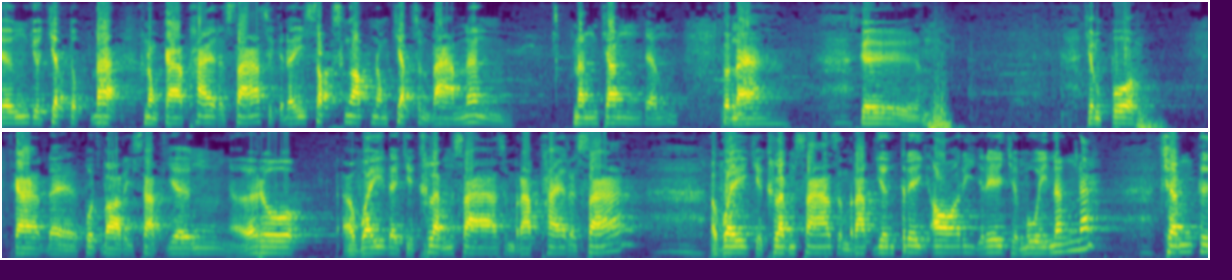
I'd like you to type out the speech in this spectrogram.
យើងយកចិត្តទុកដាក់ក្នុងការថែរក្សាសេចក្តីសុខស្ងប់ក្នុងចិត្តសន្តានហ្នឹងនឹងចឹងចឹងគណាគឺចំពោះការដែលពុទ្ធបរិស័ទយើងរកអ្វីដែលជាខ្លឹមសារសម្រាប់ថែរក្សាអ្វីជាខ្លឹមសារសម្រាប់យើងត្រេកអររីករាយជាមួយនឹងណា ចឹងគឺ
